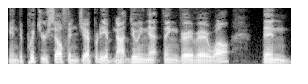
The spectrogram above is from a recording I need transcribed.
and to put yourself in jeopardy of not doing that thing very very well, then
